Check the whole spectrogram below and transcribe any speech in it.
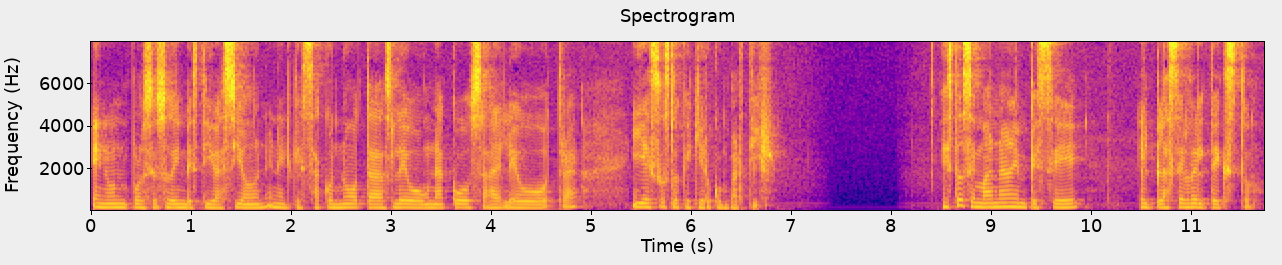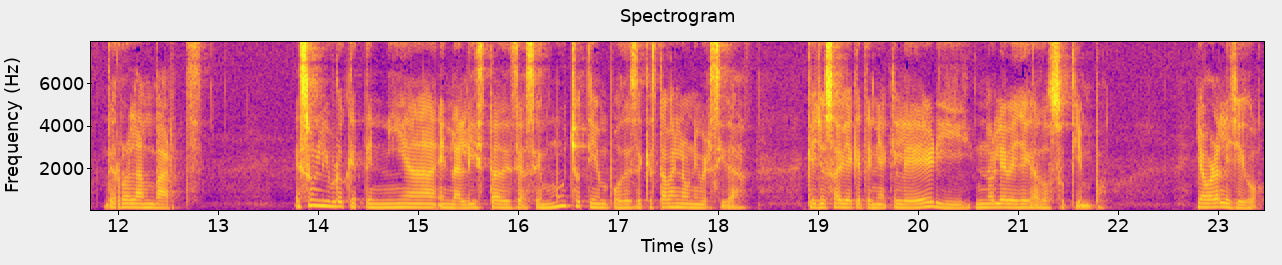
en un proceso de investigación en el que saco notas, leo una cosa, leo otra, y eso es lo que quiero compartir. Esta semana empecé El placer del texto de Roland Barthes. Es un libro que tenía en la lista desde hace mucho tiempo, desde que estaba en la universidad, que yo sabía que tenía que leer y no le había llegado su tiempo. Y ahora le llegó.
